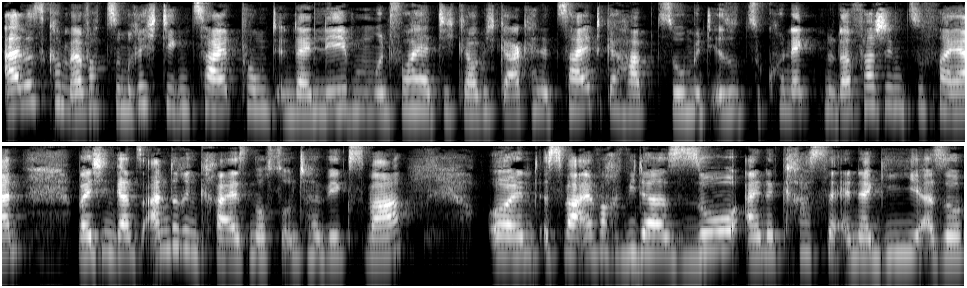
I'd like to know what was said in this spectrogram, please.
alles kommt einfach zum richtigen Zeitpunkt in dein Leben. Und vorher hätte ich, glaube ich, gar keine Zeit gehabt, so mit ihr so zu connecten oder Fasching zu feiern, weil ich in ganz anderen Kreisen noch so unterwegs war. Und es war einfach wieder so eine krasse Energie. Also,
